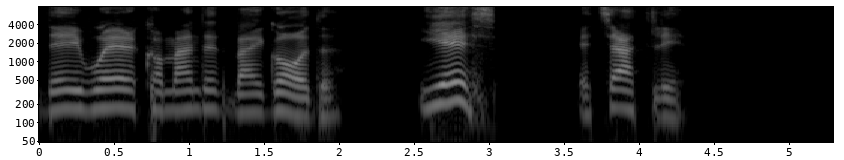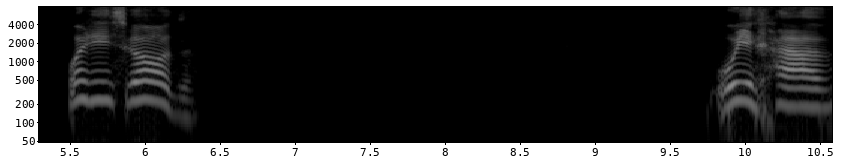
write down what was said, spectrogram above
they were commanded by god. Yes exactly. What is god? We have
